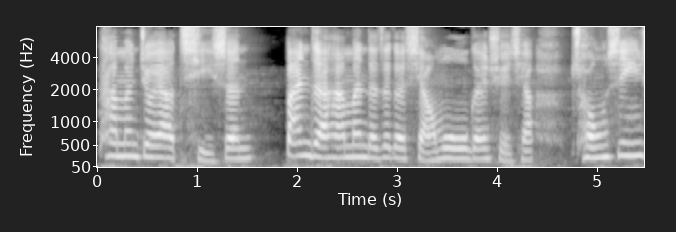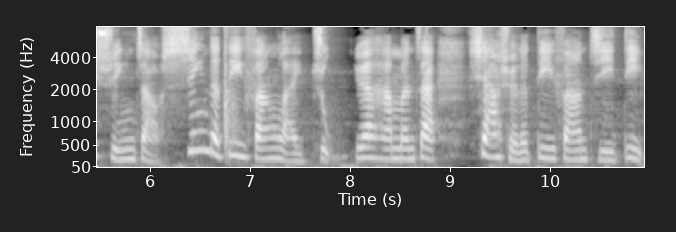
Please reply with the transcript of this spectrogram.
他们就要起身。搬着他们的这个小木屋跟雪橇，重新寻找新的地方来住，因为他们在下雪的地方极地，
